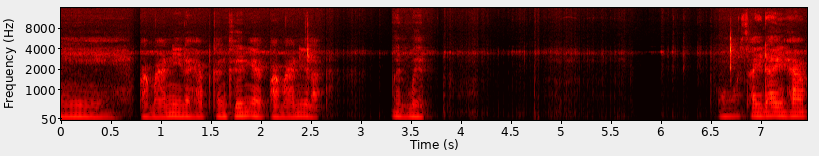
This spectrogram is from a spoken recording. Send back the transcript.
นี่ ประมาณนี้นะครับกลางคืนไงประมาณนี้แหละมืดมืดๆโอ้ใส่ได้ครับ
